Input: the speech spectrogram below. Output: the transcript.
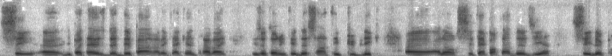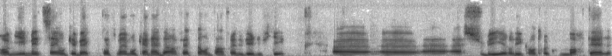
C'est euh, l'hypothèse de départ avec laquelle travaille des autorités de santé publique. Euh, alors, c'est important de dire, c'est le premier médecin au Québec, peut-être même au Canada, en fait, on est en train de vérifier euh, euh, à, à, subir les contre-coups mortels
